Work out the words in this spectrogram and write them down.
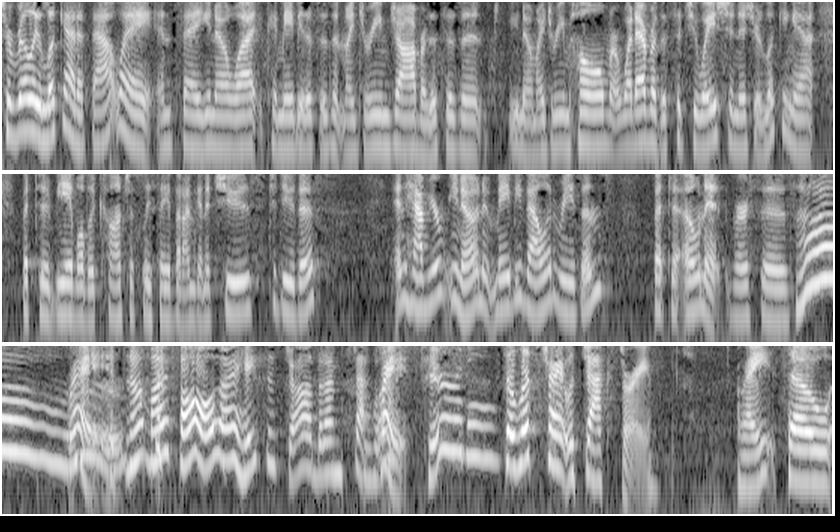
to really look at it that way and say, you know what, okay, maybe this isn't my dream job or this isn't, you know, my dream home or whatever the situation is you're looking at, but to be able to consciously say, but I'm going to choose to do this and have your, you know, and it may be valid reasons, but to own it versus, oh, Right. It's not my fault. I hate this job, but I'm stuck. well, right. it's terrible. So let's try it with Jack's story. Right? So,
